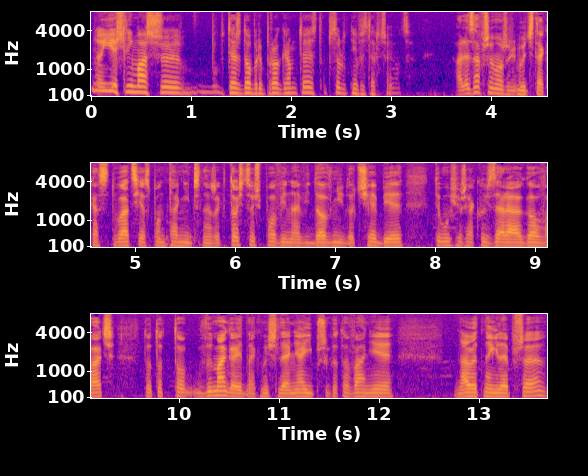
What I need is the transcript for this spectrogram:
no i jeśli masz y, też dobry program, to jest absolutnie wystarczające. Ale zawsze może być taka sytuacja spontaniczna, że ktoś coś powie na widowni do ciebie, ty musisz jakoś zareagować. To, to, to wymaga jednak myślenia i przygotowanie, nawet najlepsze,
